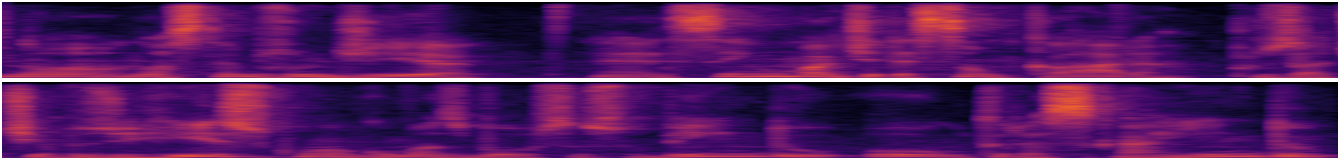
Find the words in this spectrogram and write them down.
nós temos um dia é, sem uma direção clara para os ativos de risco, algumas bolsas subindo, outras caindo.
